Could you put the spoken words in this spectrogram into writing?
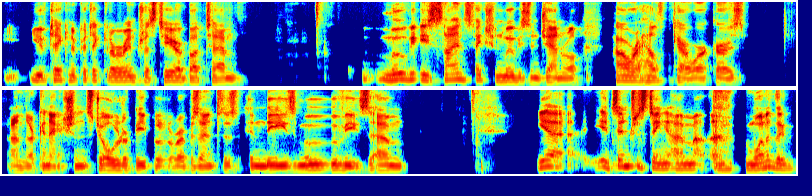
you've taken a particular interest here, but um, movies, science fiction movies in general, how are healthcare workers and their connections to older people represented in these movies? Um, yeah, it's interesting. Um, one of the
